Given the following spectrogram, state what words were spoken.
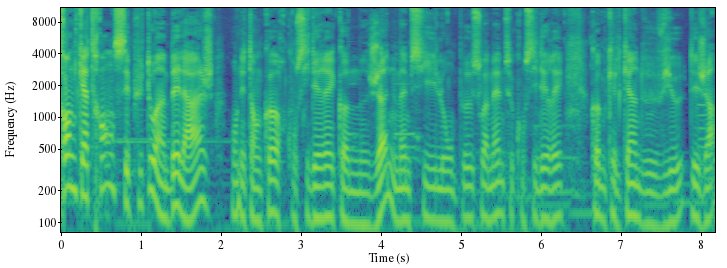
34 ans, c'est plutôt un bel âge. On est encore considéré comme jeune, même si l'on peut soi-même se considérer comme quelqu'un de vieux déjà.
